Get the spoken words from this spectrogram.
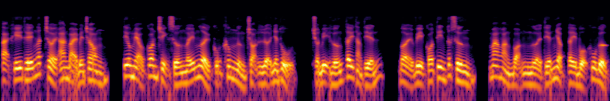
Tại khí thế ngất trời an bài bên trong tiêu mẹo con trịnh sướng mấy người cũng không ngừng chọn lựa nhân thủ chuẩn bị hướng tây thẳng tiến bởi vì có tin tức sưng, ma hoàng bọn người tiến nhập tây bộ khu vực.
